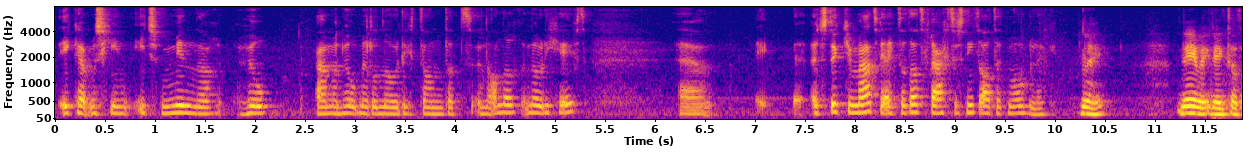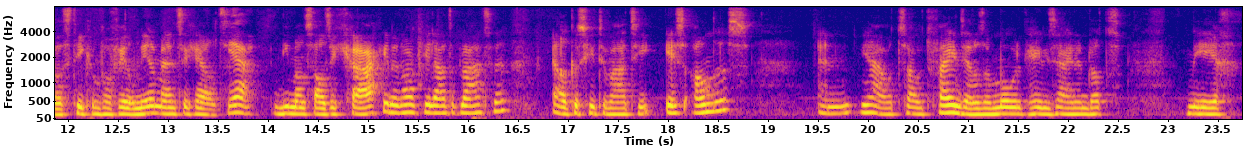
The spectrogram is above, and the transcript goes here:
ik heb misschien iets minder hulp aan mijn hulpmiddel nodig dan dat een ander nodig heeft. Eh, het stukje maatwerk dat dat vraagt is niet altijd mogelijk. Nee. Nee, maar ik denk dat dat stiekem voor veel meer mensen geldt. Ja, Niemand zal zich graag in een hokje laten plaatsen. Elke situatie is anders. En ja, wat zou het fijn zijn als er mogelijkheden zijn om dat meer,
